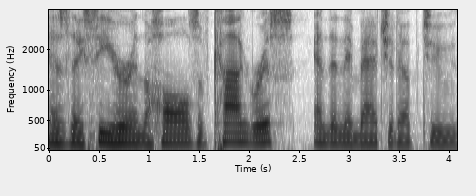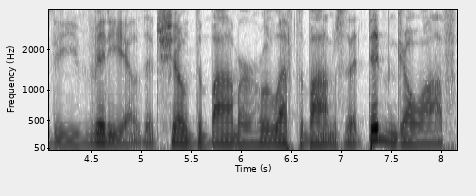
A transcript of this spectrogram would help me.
as they see her in the halls of Congress, and then they match it up to the video that showed the bomber who left the bombs that didn't go off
